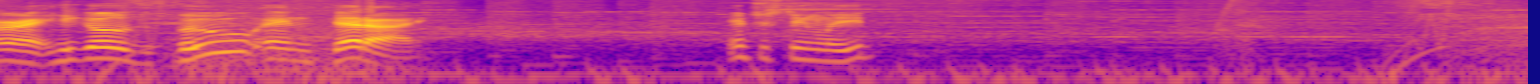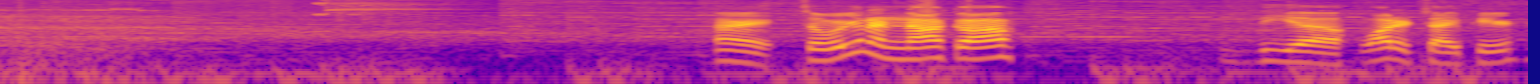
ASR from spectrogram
Alright, he goes Boo and Deadeye. Interesting lead. Alright, so we're going to knock off the uh, water type here.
